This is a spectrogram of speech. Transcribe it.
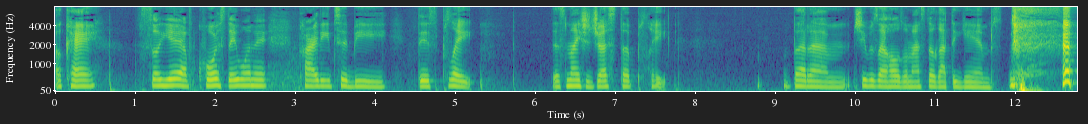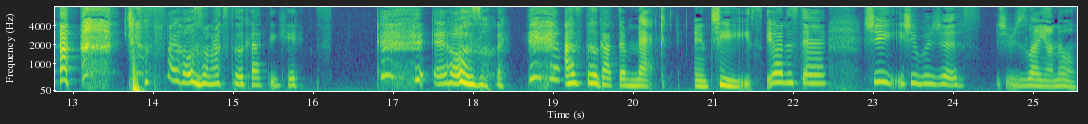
Okay? So yeah, of course they wanted Cardi to be this plate. This nice dressed up plate. But um she was like, Hold on, I still got the yams. she was like, Hold on, I still got the yams. and hold on. I still got the mac and cheese. You understand? She she was just she was just letting y'all know.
